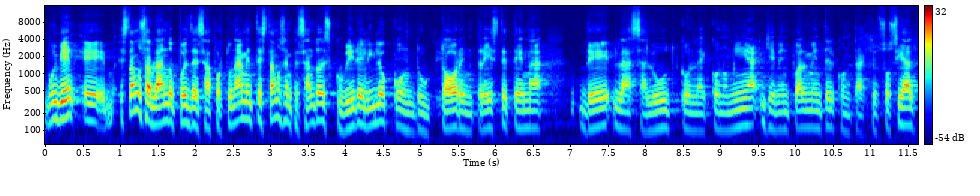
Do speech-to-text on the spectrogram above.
Muy bien, eh, estamos hablando, pues desafortunadamente estamos empezando a descubrir el hilo conductor entre este tema de la salud con la economía y eventualmente el contagio social.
